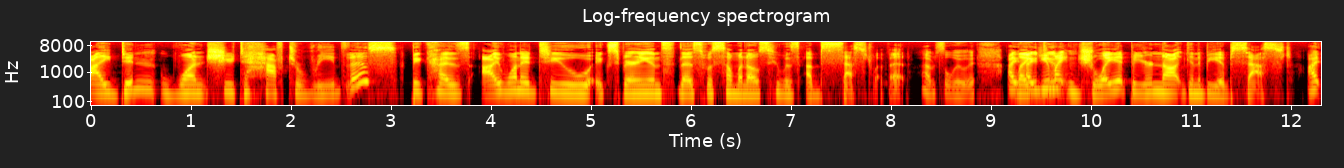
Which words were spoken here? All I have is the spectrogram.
I didn't want you to have to read this because I wanted to experience this with someone else who was obsessed with it. Absolutely. I, Like I you do- might enjoy it, but you're not going to be obsessed. I,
